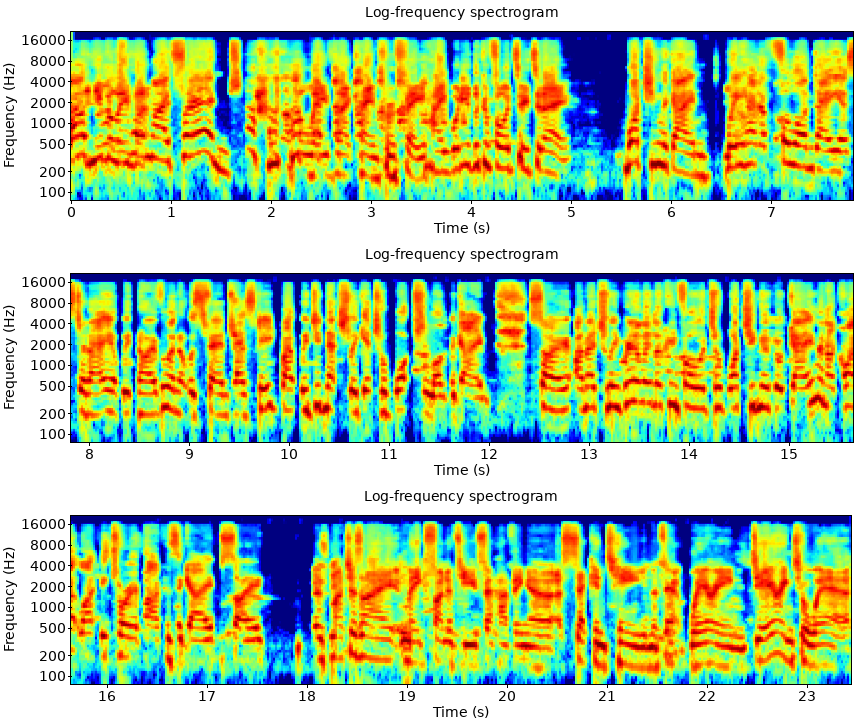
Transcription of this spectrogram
Can you believe were that? my friend. I believe that came from Fee. Hey, what are you looking forward to today? Watching the game. We had a full on day yesterday at Whitten Oval and it was fantastic, but we didn't actually get to watch a lot of the game. So I'm actually really looking forward to watching a good game and I quite like Victoria Park as a game. So As much as I make fun of you for having a, a second team wearing, daring to wear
